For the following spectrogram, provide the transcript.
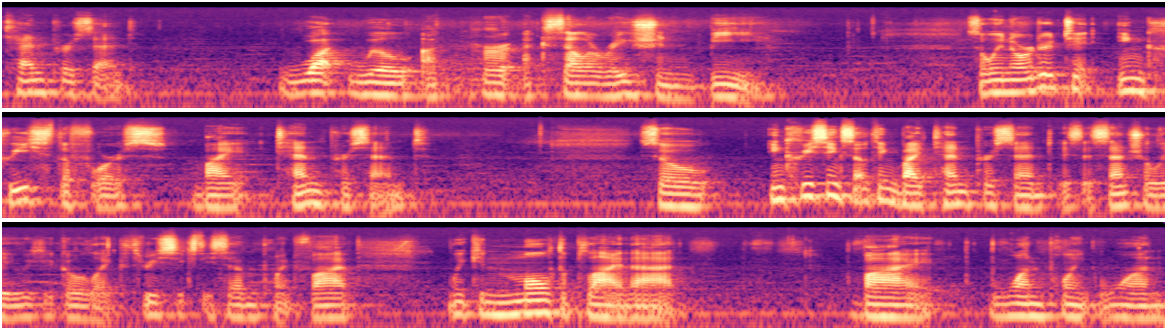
10%, what will her acceleration be? So in order to increase the force by 10%, so increasing something by 10% is essentially, we could go like 367.5, we can multiply that by 1.1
